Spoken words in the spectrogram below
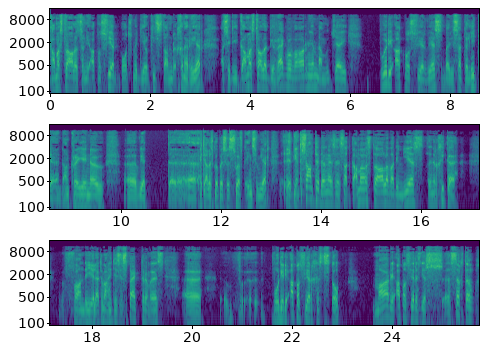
gamma strale in die atmosfeer bots met deeltjies dan genereer. As jy die gamma strale direk wil waarneem, dan moet jy bo die atmosfeer wees by die satelliete en dan kry jy nou uh weet uh teleskope so Swift en so meer. Die interessante ding is is dat gamma strale wat die mees energieke van die elektromagnetiese spektrum is uh word deur die atmosfeer gestop maar die atmosfeer is eers uh, sigtig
